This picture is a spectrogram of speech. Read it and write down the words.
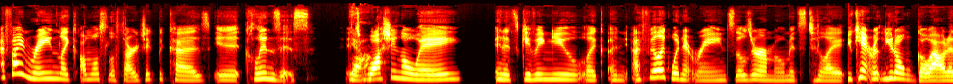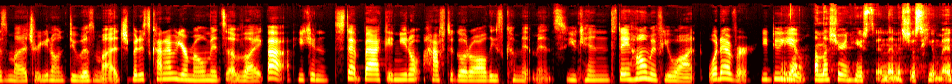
I find rain like almost lethargic because it cleanses. It's Yeah. washing away and it's giving you like an I feel like when it rains, those are our moments to like you can't really you don't go out as much or you don't do as much, but it's kind of your moments of like ah, you can step back and you don't have to go to all these commitments. You can stay home if you want. Whatever. You do you. unless you're in Houston, then it's just humid.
